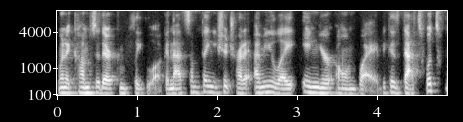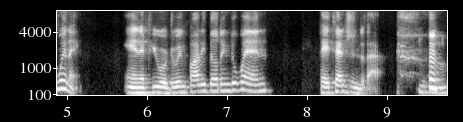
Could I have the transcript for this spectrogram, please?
when it comes to their complete look? And that's something you should try to emulate in your own way because that's what's winning. And if you are doing bodybuilding to win, pay attention to that. mm-hmm.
